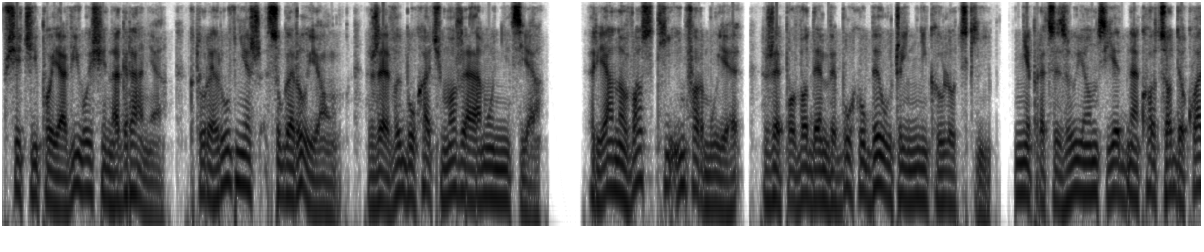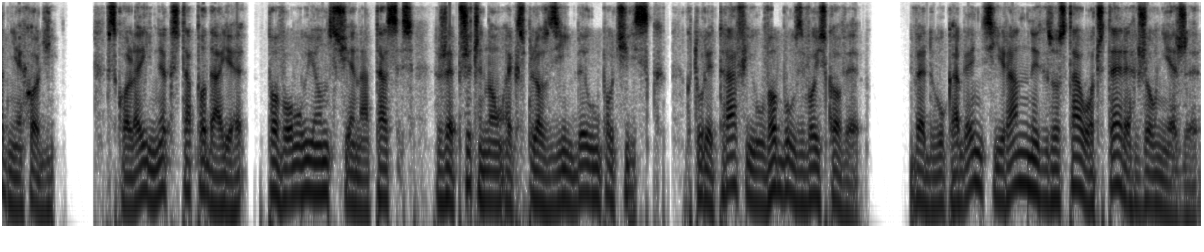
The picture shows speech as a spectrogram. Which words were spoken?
W sieci pojawiły się nagrania, które również sugerują, że wybuchać może amunicja. RIA Nowosti informuje, że powodem wybuchu był czynnik ludzki, nie precyzując jednak o co dokładnie chodzi. Z kolei Nexta podaje, powołując się na TASS, że przyczyną eksplozji był pocisk, który trafił w obóz wojskowy. Według agencji rannych zostało czterech żołnierzy.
